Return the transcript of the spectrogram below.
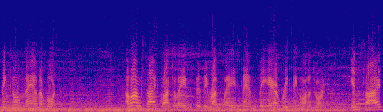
single man aboard them. Alongside Kwajalein's busy runway stands the Air Briefing Auditorium. Inside,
